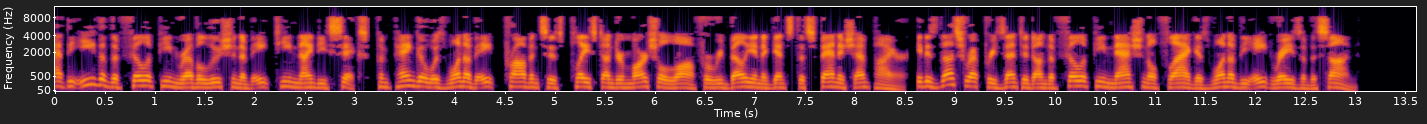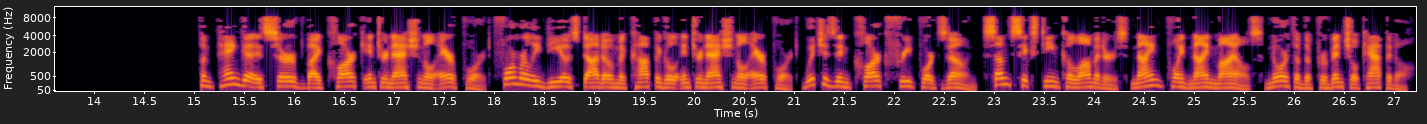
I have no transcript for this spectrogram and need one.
At the eve of the Philippine Revolution of 1896, Pampanga was one of eight provinces placed under martial law for rebellion against the Spanish Empire. It is thus represented on the Philippine national flag as one of the eight rays of the sun. Pampanga is served by Clark International Airport, formerly Diosdado Macapagal International Airport, which is in Clark Freeport Zone, some 16 kilometers 9.9 miles north of the provincial capital.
